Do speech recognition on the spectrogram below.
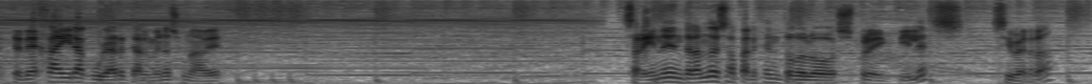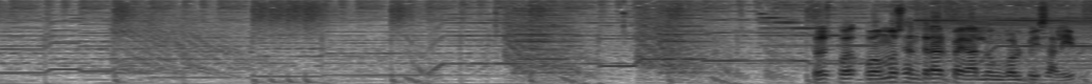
Te, deja ir a curarte al menos una vez. Saliendo y entrando desaparecen todos los proyectiles. Sí, ¿verdad? Entonces po- podemos entrar, pegarle un golpe y salir.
